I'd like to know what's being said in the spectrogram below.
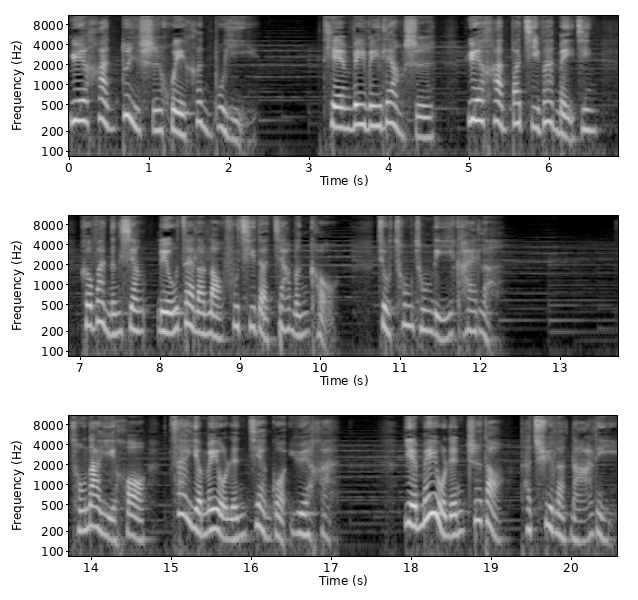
约翰顿时悔恨不已。天微微亮时，约翰把几万美金和万能箱留在了老夫妻的家门口，就匆匆离开了。从那以后，再也没有人见过约翰，也没有人知道他去了哪里。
